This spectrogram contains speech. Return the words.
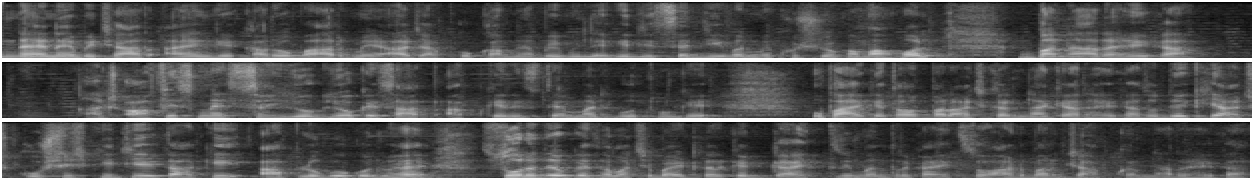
नए नए विचार आएँगे। कारोबार में आज आपको कामयाबी मिलेगी, जिससे जीवन में खुशियों का माहौल बना रहेगा। आज ऑफ़िस में सहयोगियों के साथ आपके रिश्ते मज़बूत होंगे। उपाय के तौर पर आज करना क्या रहेगा? तो देखिए, आज कोशिश कीजिएगा कि आप लोगों को जो है सूर्यदेव के समक्ष बैठ करके गायत्री मंत्र का 108 बार जाप करना रहेगा।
